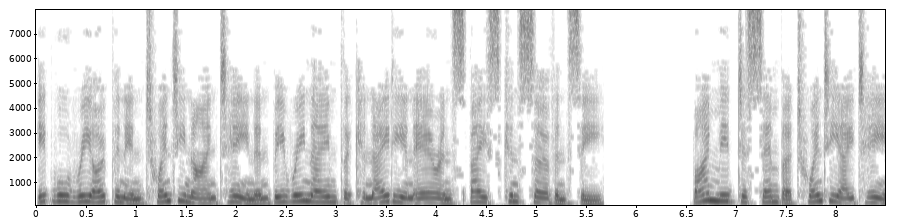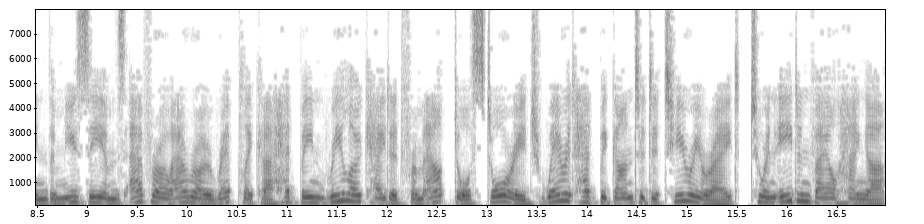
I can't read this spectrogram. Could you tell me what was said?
It will reopen in 2019 and be renamed the Canadian Air and Space Conservancy. By mid-December 2018 the museum's Avro Arrow replica had been relocated from outdoor storage where it had begun to deteriorate, to an Edenvale hangar.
